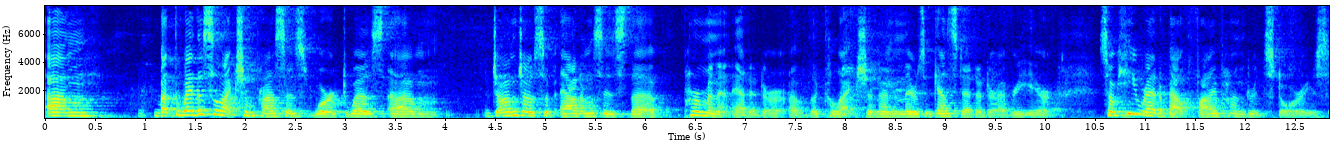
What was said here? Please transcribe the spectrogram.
Um, but the way the selection process worked was um, John Joseph Adams is the permanent editor of the collection, and there's a guest editor every year. So he read about 500 stories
